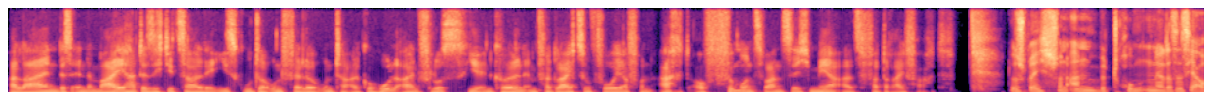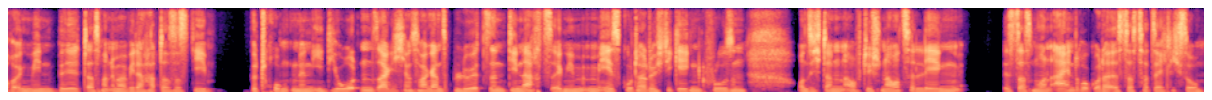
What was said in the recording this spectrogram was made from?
Allein bis Ende Mai hatte sich die Zahl der E-Scooter-Unfälle unter Alkoholeinfluss hier in Köln im Vergleich zum Vorjahr von 8 auf 25 mehr als verdreifacht. Du sprichst schon an, Betrunkene. Das ist ja auch irgendwie ein Bild, das man immer wieder hat, dass es die betrunkenen Idioten, sage ich jetzt mal ganz blöd sind, die nachts irgendwie mit dem E-Scooter durch die Gegend cruisen und sich dann auf die Schnauze legen. Ist das nur ein Eindruck oder ist das tatsächlich so?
